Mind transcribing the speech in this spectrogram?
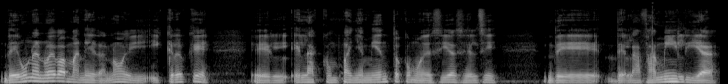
de una nueva manera, ¿no? Y, creo que el, acompañamiento, como decías, Elsie, de, de la familia,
